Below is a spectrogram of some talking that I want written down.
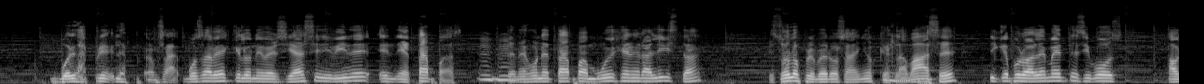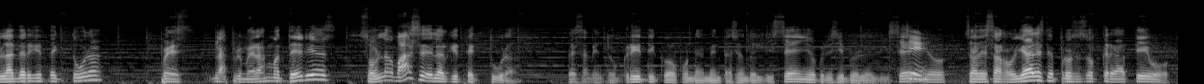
vos, las pri- las- o sea, vos sabés que la universidad se divide en etapas. Ujú. Tenés una etapa muy generalista, que son los primeros años, que es la base, y que probablemente si vos hablas de arquitectura, pues las primeras materias son la base de la arquitectura. Pensamiento crítico, fundamentación del diseño, principios del diseño, o sea, desarrollar este proceso creativo,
